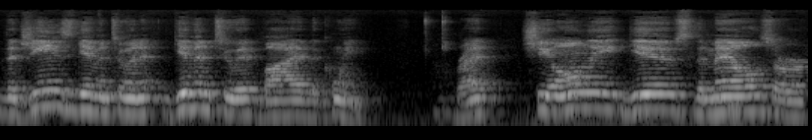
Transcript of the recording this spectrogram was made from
the genes given to it, given to it by the queen, right? She only gives the males, or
